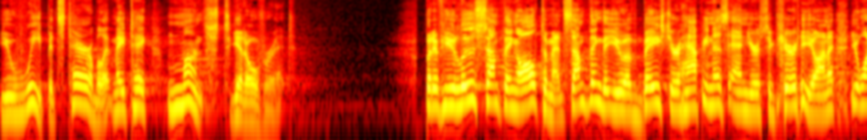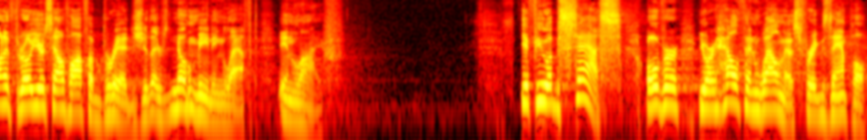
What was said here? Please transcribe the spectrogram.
You weep. It's terrible. It may take months to get over it. But if you lose something ultimate, something that you have based your happiness and your security on it, you want to throw yourself off a bridge. There's no meaning left in life. If you obsess over your health and wellness, for example,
